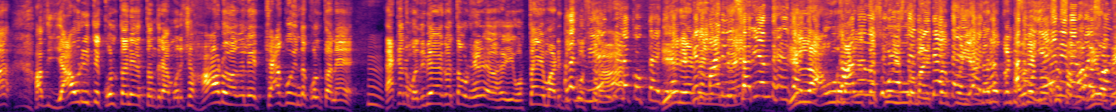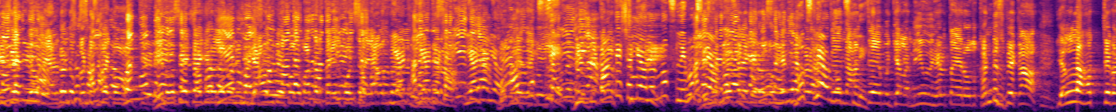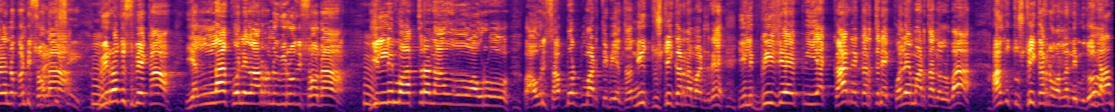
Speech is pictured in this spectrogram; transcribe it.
ಅದು ಯಾವ ರೀತಿ ಕೊಲ್ತಾನೆ ಅಂತಂದ್ರೆ ಆ ಮನುಷ್ಯ ಹಾಡು ಆಗಲೇ ಚಾಕುವಿಂದ ಕೊಲ್ತಾನೆ. ಯಾಕಂದ್ರೆ ಮದುವೆ ಆಗಂತ ಅವ್ರು ಒತ್ತಾಯ ಮಾಡಿದ್ದಕ್ಕೋಸ್ಕರ ಏನ್ ಹೇಳ್ತಾರೆ ಇಲ್ಲ? ಅವ್ರು ಮಾಡಿದ ತಪ್ಪು ಇವ್ರು ಮಾಡಿದ ತಪ್ಪು ಎರಡನ್ನೂ? ಖಂಡಿಸಬೇಕು. ನೀವು ಬಿಜೆಪಿ ಅವರು ಎರಡನ್ನೂ ಖಂಡಿಸಬೇಕು. ನೀವು ಬೇಕಾಗಿರೋದು ನಿಮ್ಗೆ ಯಾವ್ದು ಬೇಕು ಅದು ಮಾತ್ರ? ತೆಗೆದುಕೊಳ್ತೀರಾ ಯಾವ್ದು ಬೇಕಾಗಿರೋದು. ಹತ್ಯೆ ಬಗ್ಗೆ ಅಲ್ಲ ನೀವು ಹೇಳ್ತಾ ಇರೋದು ಖಂಡಿಸಬೇಕಾ? ಎಲ್ಲ ಹತ್ಯೆಗಳನ್ನು ಖಂಡಿಸೋಣ. ವಿರೋಧಿಸಬೇಕಾ? ಎಲ್ಲಾ ಕೊಲೆಗಾರರನ್ನು ವಿರೋಧಿಸೋಣ. ಇಲ್ಲಿ ಮಾತ್ರ ನಾವು ಅವರು ಅವ್ರಿಗೆ ಸಪೋರ್ಟ್ ಮಾಡ್ತೀವಿ ಅಂತ. ನೀವು ತುಷ್ಟೀಕರಣ ಮಾಡಿದ್ರೆ ಇಲ್ಲಿ ಬಿಜೆಪಿಯ ಕಾರ್ಯಕರ್ತನೇ ಕೊಲೆ ಮಾಡ್ತಾನಲ್ವಾ? ಅದು ತುಷ್ಟೀಕರಣವಲ್ಲ ನಿಮ್ದು ಈಗ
